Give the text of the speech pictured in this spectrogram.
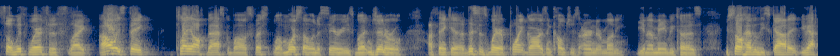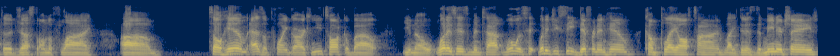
so with Huertas, like I always think playoff basketball, especially well more so in the series, but in general, I think uh, this is where point guards and coaches earn their money. You know what I mean? Because you're so heavily scouted, you have to adjust on the fly. Um, so him as a point guard, can you talk about, you know, what is his mentality? What was his, what did you see different in him come playoff time? Like, did his demeanor change,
